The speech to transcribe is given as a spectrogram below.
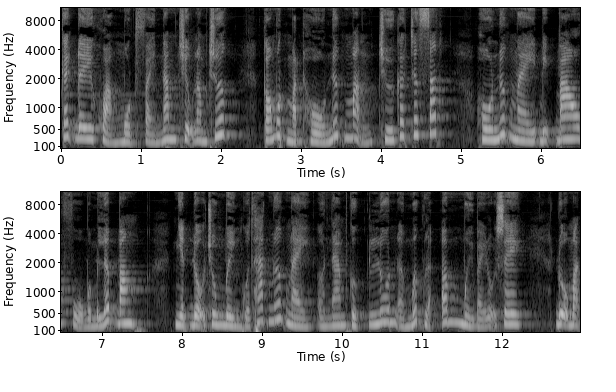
cách đây khoảng 1,5 triệu năm trước, có một mặt hồ nước mặn chứa các chất sắt. Hồ nước này bị bao phủ bởi một lớp băng, Nhiệt độ trung bình của thác nước này ở Nam Cực luôn ở mức là âm 17 độ C. Độ mặn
